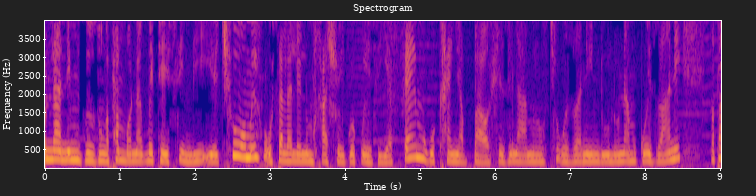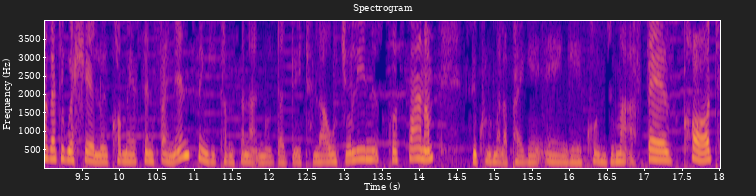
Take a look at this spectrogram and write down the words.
ilithumi mzuzu ngaphambi bona kubethe isimbi yechumi. Usalalela umhasho ikwekwezi fm kukhanya ba hlezi nami uthokozani indulu namgwezani. Ngaphakathi kwehlelo i-commerce and finance ngikhambisana nodadewethu la ujolin sikhosana. Sikhuluma lapha-ke eh, nge-consumer affairs court.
